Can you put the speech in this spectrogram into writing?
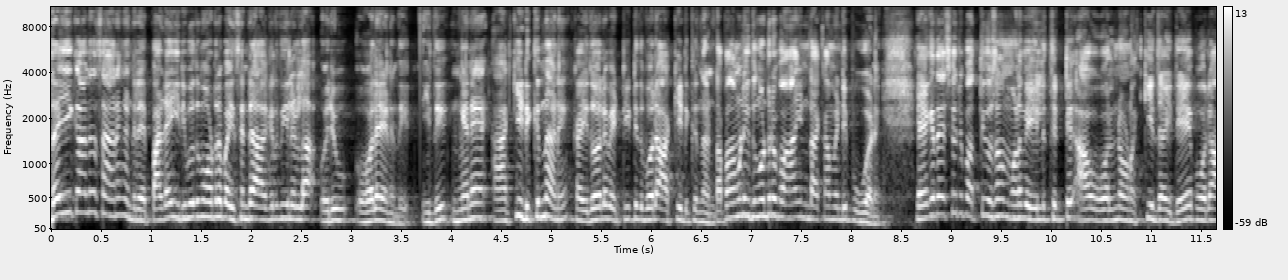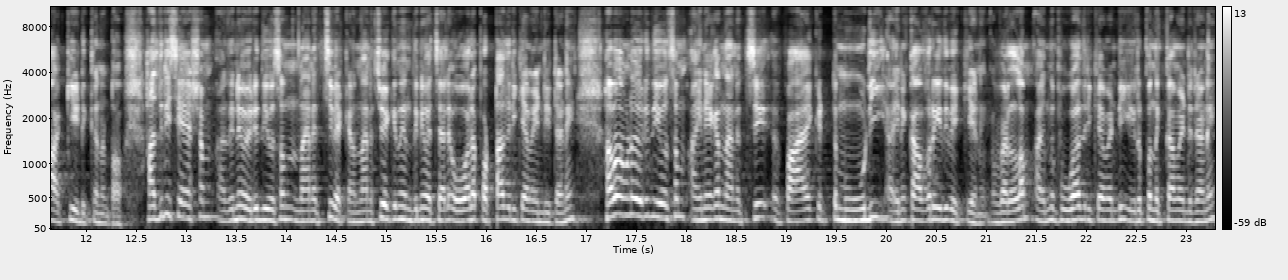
ദാ ഈ കാണുന്ന സാധനം കണ്ടില്ലേ? പഴയ ഇരുപത് മോട്ടർ പൈസന്റെ ആകൃതിയിലുള്ള ഒരു ഓലയാണിത്. ഇത് ഇങ്ങനെ ആക്കി എടുക്കുന്നതാണ്. കൈതോല വെട്ടിയിട്ട് ഇതുപോലെ ആക്കി എടുക്കുന്നുണ്ട് അപ്പോൾ നമ്മൾ ഇതും കൊണ്ടൊരു വായ ഉണ്ടാക്കാൻ വേണ്ടി പോവുകയാണ് ഏകദേശം ഒരു പത്ത് ദിവസം നമ്മൾ വെയിലത്തിട്ട് ആ ഓലനെ ഉണക്കി ഇതാ ഇതേപോലെ ആക്കി എടുക്കണം കേട്ടോ അതിനുശേഷം അതിനെ ഒരു ദിവസം നനച്ച് വെക്കണം. നനച്ച് വെക്കുന്ന എന്തിനു വെച്ചാൽ ഓല പൊട്ടാതിരിക്കാൻ വേണ്ടിയിട്ടാണ്. അപ്പോൾ നമ്മൾ ഒരു ദിവസം അതിനെയൊക്കെ നനച്ച് പായക്കിട്ട് മൂടി അതിനെ കവർ ചെയ്ത് വെക്കുകയാണ്. വെള്ളം അതിന് പോകാതിരിക്കാൻ വേണ്ടി ഈർപ്പം നിൽക്കാൻ വേണ്ടിയിട്ടാണ്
